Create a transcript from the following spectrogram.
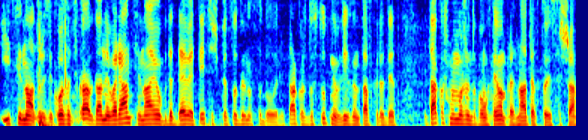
І ціна, друзі. Кого зацікавив даний варіант, ціна його буде 9590 доларів. Також доступний в лізинг та в кредит. І також ми можемо допомогти вам пригнати авто із США.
